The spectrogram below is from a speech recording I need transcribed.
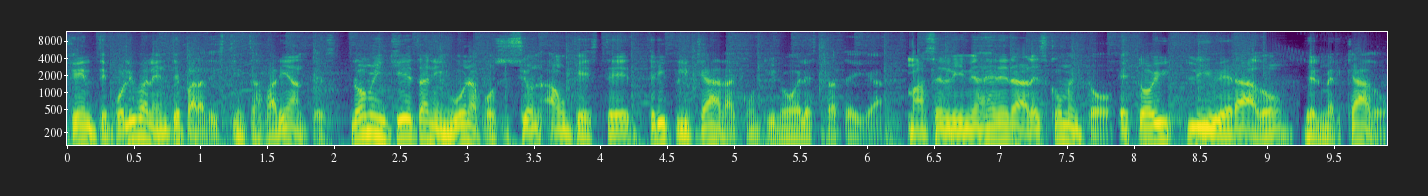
gente polivalente para distintas variantes. No me inquieta ninguna posición aunque esté triplicada, continuó el estratega. Más en líneas generales comentó, estoy liberado del mercado,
